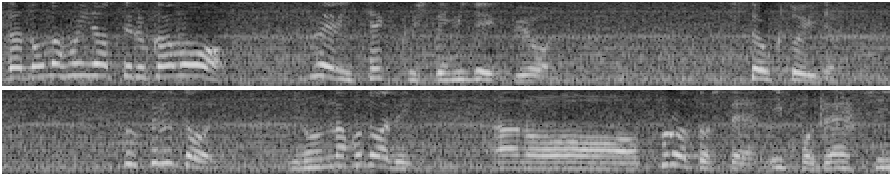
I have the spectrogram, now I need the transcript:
がどんな風になってるかも常にチェックして見ていくようにしておくといいです。そうするといろんなことができあの、プロとして一歩前進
